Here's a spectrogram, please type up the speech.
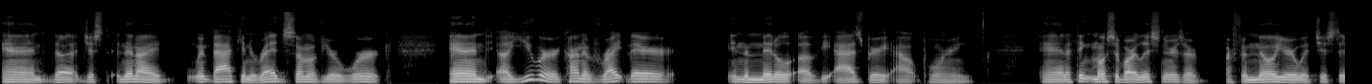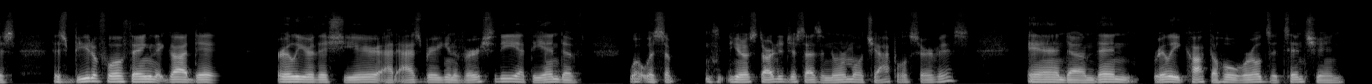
and the just and then I went back and read some of your work, and uh, you were kind of right there in the middle of the Asbury outpouring and I think most of our listeners are are familiar with just this this beautiful thing that God did earlier this year at Asbury University at the end of what was a you know started just as a normal chapel service. And um, then really caught the whole world's attention.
